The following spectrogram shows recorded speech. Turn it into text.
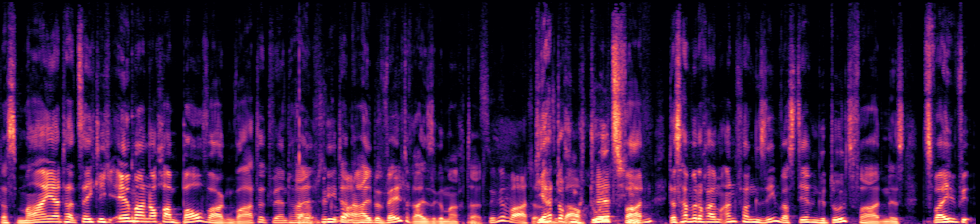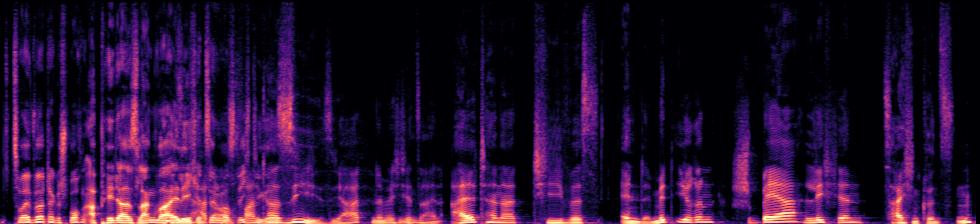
dass Maya tatsächlich immer noch am Bauwagen wartet, während halt Peter eine gewartet. halbe Weltreise gemacht hat. Hat sie gewartet. Die hat doch einen auch kreativ. Geduldsfaden. Das haben wir doch am Anfang gesehen, was deren Geduldsfaden ist. Zwei, zwei Wörter gesprochen. Ah, Peter ist langweilig. Erzähl mir was Richtiges. Fantasie. Sie hat nämlich jetzt ein alternatives Ende mit ihren spärlichen Zeichenkünsten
